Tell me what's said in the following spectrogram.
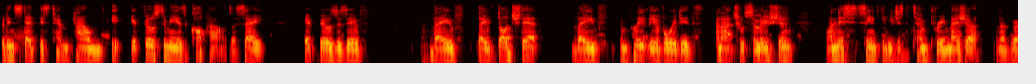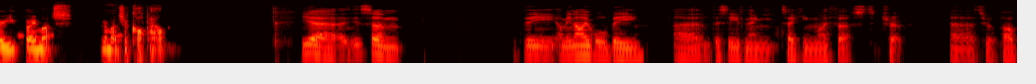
But instead, this ten pound, it, it feels to me as a cop out. As I say, it feels as if they've they've dodged it. They've completely avoided an actual solution, and this seems to be just a temporary measure and a very very much very much a cop out. Yeah, it's um the I mean I will be uh this evening taking my first trip uh to a pub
